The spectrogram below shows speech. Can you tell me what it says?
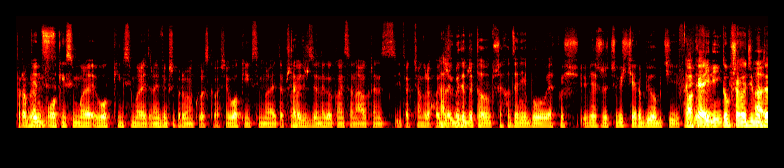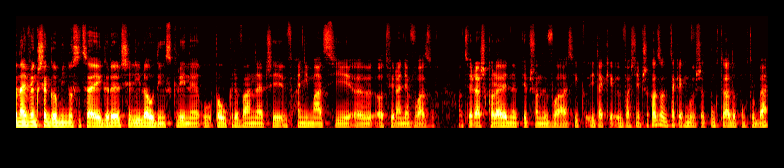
problem Więc- walking, simula- walking Simulator, największy problem Kurska właśnie, Walking Simulator, przechodzisz z jednego końca na okręt i tak ciągle chodzisz, Ale chodzisz. gdyby to przechodzenie było jakoś, wiesz, rzeczywiście robiłoby ci fajny Okej, feeling. tu przechodzimy a- do największego minusu całej gry, czyli loading screeny poukrywane, czy w animacji e, otwierania włazów. Otwierasz kolejny pieprzony właz i, i takie właśnie przechodząc, tak jak mówisz, od punktu A do punktu B,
